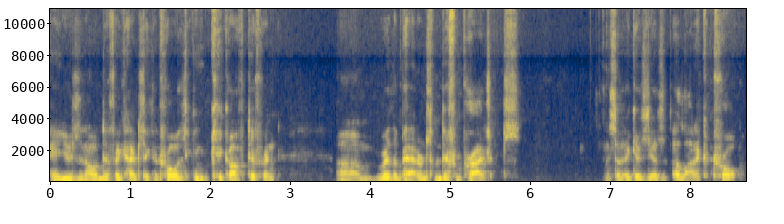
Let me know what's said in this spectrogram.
and using all different types of controls, you can kick off different um, rhythm patterns from different projects. And so that gives you a lot of control.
